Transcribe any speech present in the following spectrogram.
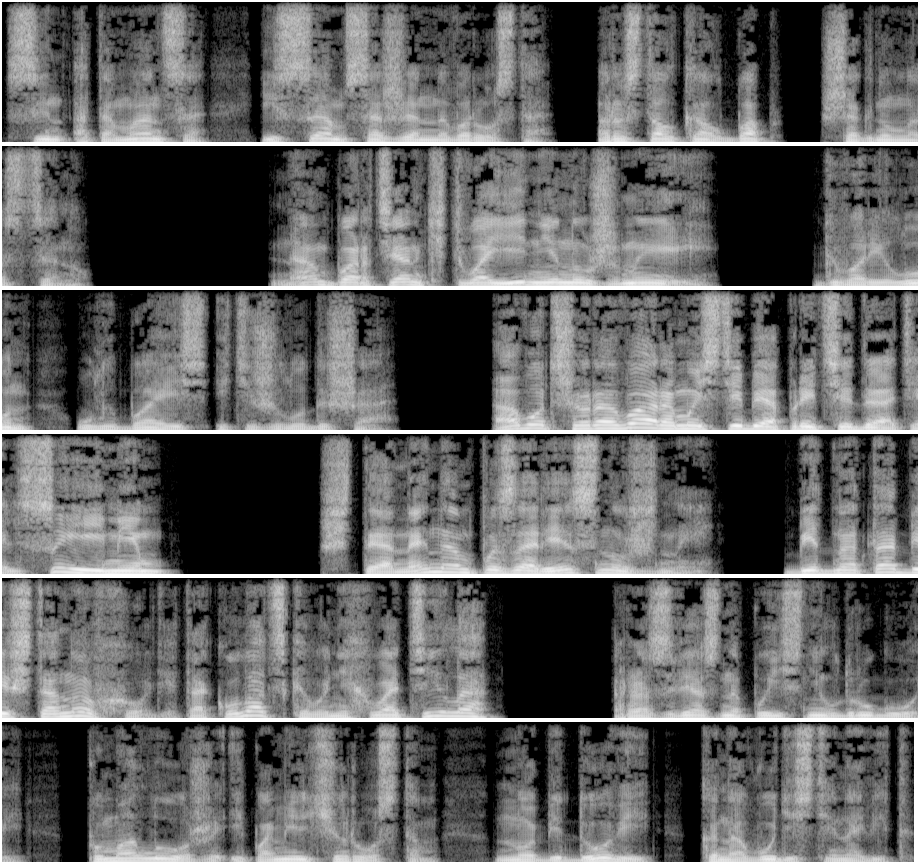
сын атаманца и сам соженного роста, растолкал баб, шагнул на сцену. «Нам портянки твои не нужны», — говорил он, улыбаясь и тяжело дыша. «А вот шароваром из тебя, председатель, сымем. Штаны нам позарез нужны. Беднота без штанов ходит, а кулацкого не хватило», — развязно пояснил другой, помоложе и помельче ростом, но бедовий, коноводистей на вид.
